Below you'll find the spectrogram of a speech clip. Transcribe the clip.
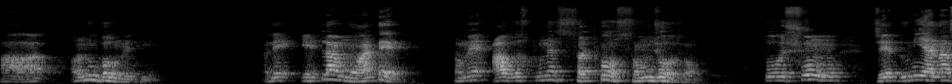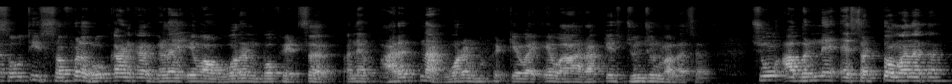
આ અનુભવ નથી. અને એટલા માટે તમે આ વસ્તુને સટ્ટો સમજો છો. તો શું જે દુનિયાના સૌથી સફળ રોકાણકાર ગણાય એવા વોરન બફેટ સર અને ભારતના વોરન બફેટ કહેવાય એવા રાકેશ ઝુનઝુનવાલા સર. શું આ બંને એ સટ્ટો માનાતા?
